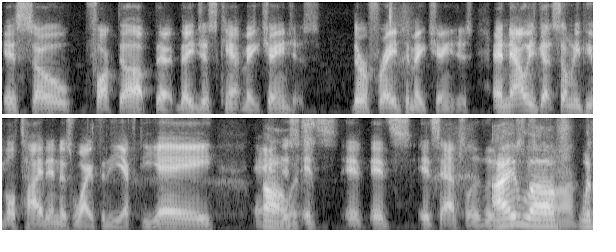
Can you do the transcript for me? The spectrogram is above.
is so fucked up that they just can't make changes. They're afraid to make changes. And now he's got so many people tied in, his wife with the FDA and oh, it's it's it, it's, it's absolutely. I love when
